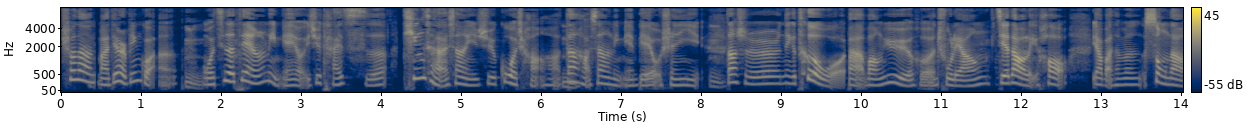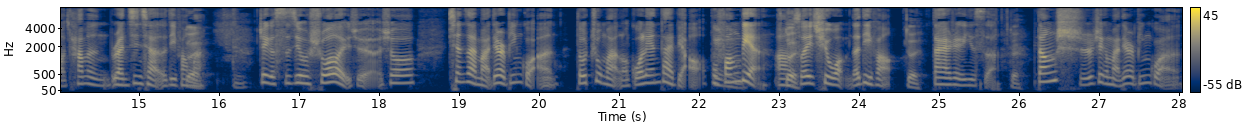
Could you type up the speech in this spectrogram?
说到马迭尔宾馆，嗯，我记得电影里面有一句台词，听起来像一句过场哈，但好像里面别有深意。嗯当时那个特务把王玉和楚良接到了以后，要把他们送到他们软禁起来的地方嘛。嗯这个司机就说了一句：“说现在马迭尔宾馆都住满了国联代表，不方便、啊，所以去我们的地方。”对，大概这个意思。对，当时这个马迭尔宾馆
